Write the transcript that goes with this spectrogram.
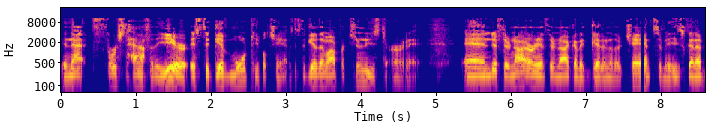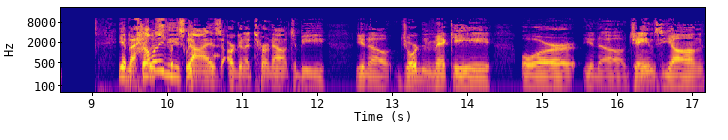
in that first half of the year is to give more people chances, to give them opportunities to earn it. And if they're not earning it, they're not going to get another chance. I mean, he's going to. Yeah, but how many of these guys are going to turn out to be you know, Jordan Mickey or, you know, James Young.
